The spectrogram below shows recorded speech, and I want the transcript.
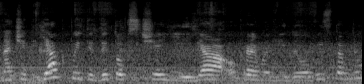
Значить, як пити детокс чаї, я окреме відео виставлю.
